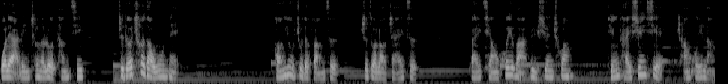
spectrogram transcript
我俩淋成了落汤鸡，只得撤到屋内。朋友住的房子是座老宅子，白墙灰瓦绿轩窗，亭台轩榭长回廊，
